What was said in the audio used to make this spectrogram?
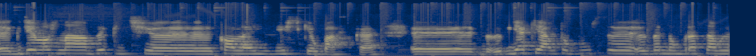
y, gdzie można wypić y, kolej i zjeść kiełbaskę, y, jakie autobusy będą wracały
